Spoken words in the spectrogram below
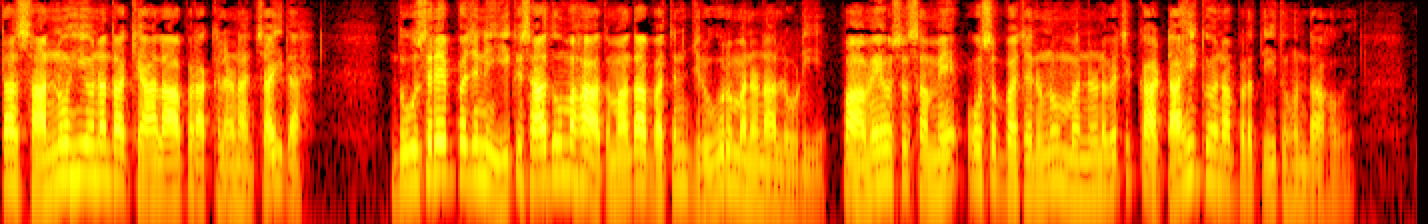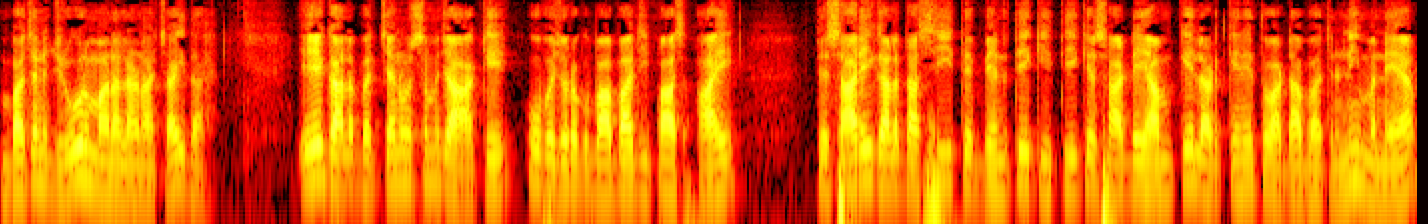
ਤਾਂ ਸਾਨੂੰ ਹੀ ਉਹਨਾਂ ਦਾ ਖਿਆਲ ਆਪ ਰੱਖ ਲੈਣਾ ਚਾਹੀਦਾ ਹੈ। ਦੂਸਰੇ ਭਜਨੀਕ ਸਾਧੂ ਮਹਾਤਮਾ ਦਾ ਬਚਨ ਜ਼ਰੂਰ ਮੰਨਣਾ ਲੋੜੀਏ। ਭਾਵੇਂ ਉਸ ਸਮੇਂ ਉਸ ਬਚਨ ਨੂੰ ਮੰਨਣ ਵਿੱਚ ਘਾਟਾ ਹੀ ਕਿਉਂ ਨਾ ਪ੍ਰਤੀਤ ਹੁੰਦਾ ਹੋਵੇ, ਬਚਨ ਜ਼ਰੂਰ ਮੰਨ ਲੈਣਾ ਚਾਹੀਦਾ ਹੈ। ਇਹ ਗੱਲ ਬੱਚਿਆਂ ਨੂੰ ਸਮਝਾ ਕੇ ਉਹ ਬਜ਼ੁਰਗ ਬਾਬਾ ਜੀ ਪਾਸ ਆਏ ਤੇ ਸਾਰੀ ਗੱਲ ਦੱਸੀ ਤੇ ਬੇਨਤੀ ਕੀਤੀ ਕਿ ਸਾਡੇ ਅਮਕੇ ਲੜਕੇ ਨੇ ਤੁਹਾਡਾ ਬਚਨ ਨਹੀਂ ਮੰਨਿਆ।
